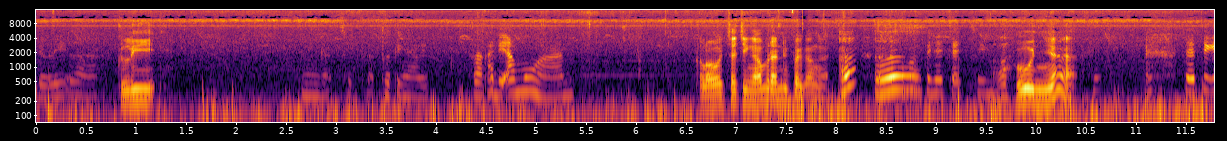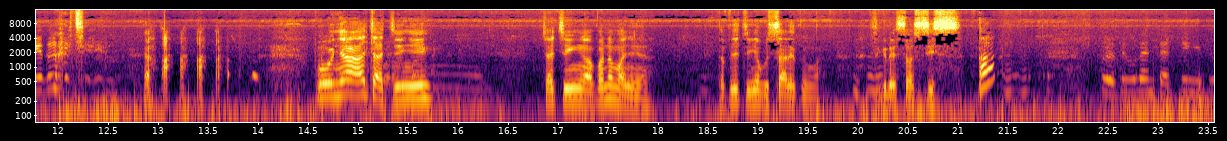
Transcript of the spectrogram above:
geli lah. Geli. Enggak suka tuh tinggal. Raka di amuan. Kalau cacing nggak berani pegang nggak? Emang punya cacing. Punya. Cacing itu kecil. Punya cacing. Cacing apa namanya ya? Tapi cacingnya besar itu mah. Segede sosis. Berarti bukan cacing itu.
